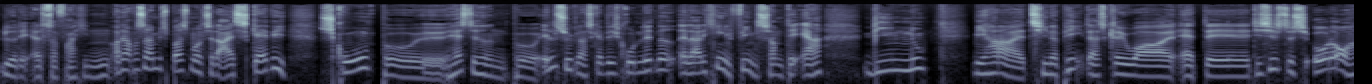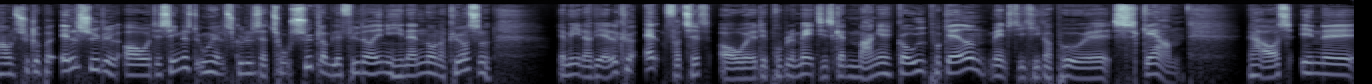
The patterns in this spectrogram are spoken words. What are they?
lyder det altså fra hende. Og derfor så er mit spørgsmål til dig, skal vi skrue på øh, hastigheden på elcykler? Skal vi skrue den lidt ned, eller er det helt fint, som det er lige nu? Vi har øh, Tina P., der skriver, at øh, de sidste otte år har hun cyklet på elcykel, og det seneste uheld skyldes, at to cykler blev filtreret ind i hinanden under kørsel. Jeg mener, at vi alle kører alt for tæt, og øh, det er problematisk, at mange går ud på gaden, mens de kigger på øh, skærm. Jeg har også en øh,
